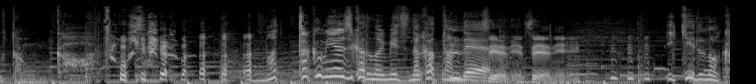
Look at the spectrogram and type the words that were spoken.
歌うんか 全くミュージカルのイメージなかったんせで やねせやねいけるのか。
